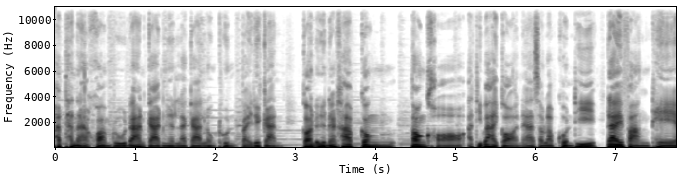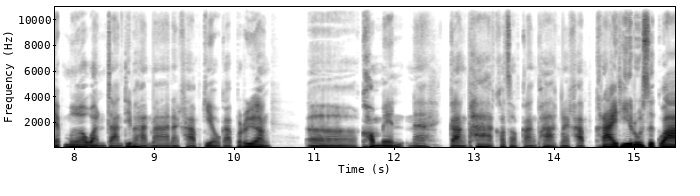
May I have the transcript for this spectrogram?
พัฒนาความรู้ด้านการเงินและการลงทุนไปด้วยกัน ก่อนอื่นนะครับก็ต้องขออธิบายก่อนนะสำหรับคนที่ได้ฟังเทปเมื่อวันจันทร์ที่ผ่านมานะครับ เกี่ยวกับเรื่องออคอมเมนต์นะกลางภาคข้อสอบกลางภาคนะครับ ใครที่รู้สึกว่า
